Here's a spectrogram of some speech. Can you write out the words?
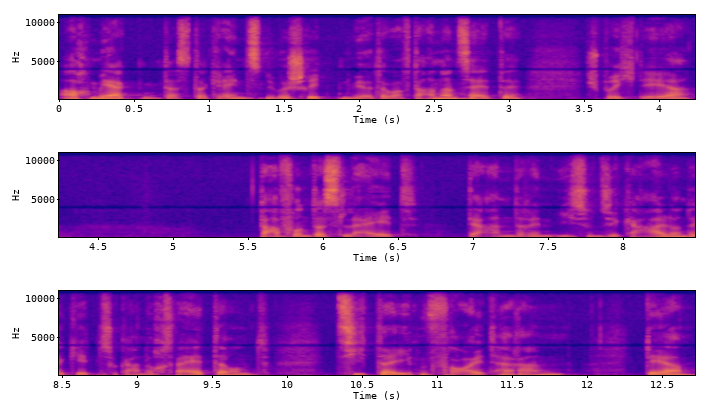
auch merken, dass da Grenzen überschritten wird. Aber auf der anderen Seite spricht er davon, dass Leid der anderen ist uns egal und er geht sogar noch weiter und zieht da eben Freud heran, der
